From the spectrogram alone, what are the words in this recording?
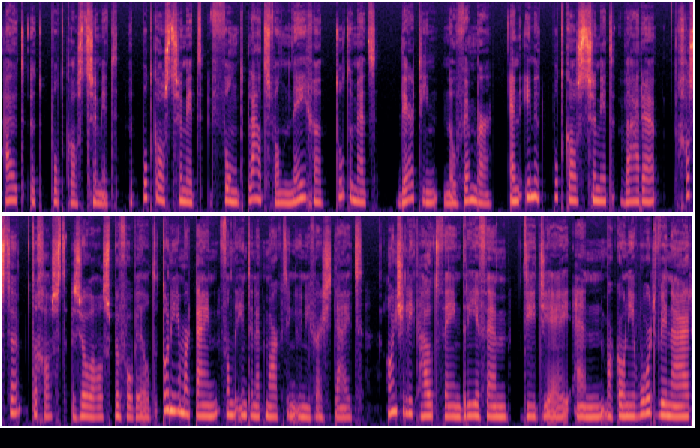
uit het Podcast Summit. Het Podcast Summit vond plaats van 9 tot en met 13 november. En in het Podcast Summit waren gasten te gast, zoals bijvoorbeeld Tony Martijn van de Internet Marketing Universiteit, Angelique Houtveen, 3FM, DJ en Marconi Award-winnaar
